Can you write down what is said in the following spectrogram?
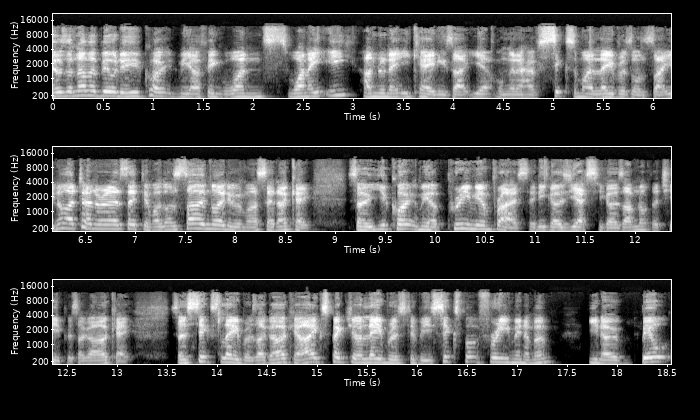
there was another builder who quoted me, I think, once 180, 180k, and he's like, Yeah, I'm gonna have six of my laborers on site. You know, I turned around and said to him, I got so annoyed with him. I said, Okay, so you quoted me a premium price, and he goes, Yes. He goes, I'm not the cheapest. I go, Okay. So six laborers. I go, Okay, I expect your laborers to be six foot three minimum, you know, built,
